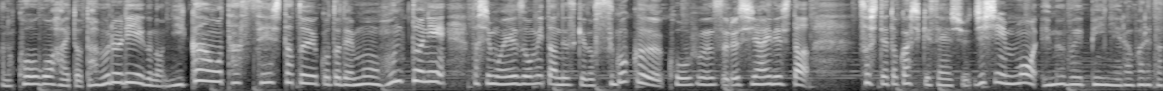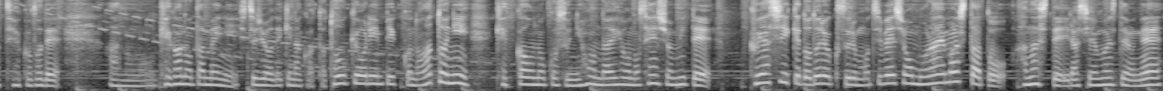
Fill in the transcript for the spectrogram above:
あの皇后杯とダブルリーグの2冠を達成したということでもう本当に私も映像を見たんですけどすごく興奮する試合でした。そして渡嘉敷選手自身も MVP に選ばれたということであの怪我のために出場できなかった東京オリンピックの後に結果を残す日本代表の選手を見て悔しいけど努力するモチベーションをもらいましたと話していらっしゃいましたよね。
